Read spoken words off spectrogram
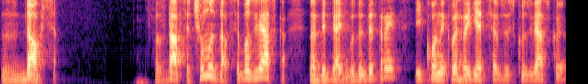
здався. Здався. Чому здався? Бо зв'язка на d5 буде d3, і коник виграється в зв'язку з зв'язкою.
